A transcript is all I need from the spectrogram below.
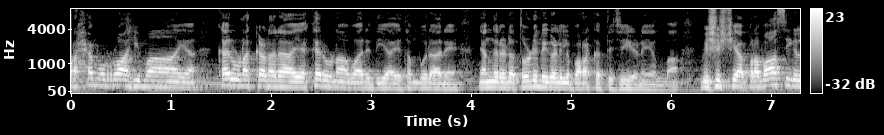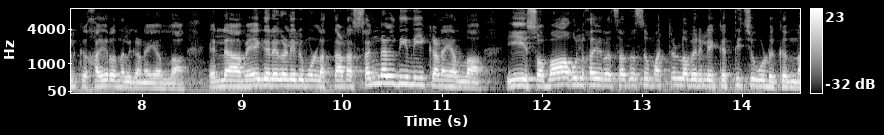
അർഹമുറാഹിമായ കരുണക്കടലായ കരുണാവാരിതിയായ തമ്പുരാനെ ഞങ്ങളുടെ തൊഴിലുകളിൽ പറക്കത്ത് ചെയ്യണയല്ല വിശിഷ്യ പ്രവാസികൾക്ക് ഹൈർ നൽകണയല്ല എല്ലാ മേഖലകളിലുമുള്ള തടസ്സങ്ങൾ നീ നീക്കണയല്ല ഈ സ്വബാഹുൽ ഹൈർ സദസ്സ് മറ്റുള്ളവരിലേക്ക് എത്തിച്ചു കൊടുക്കുന്ന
